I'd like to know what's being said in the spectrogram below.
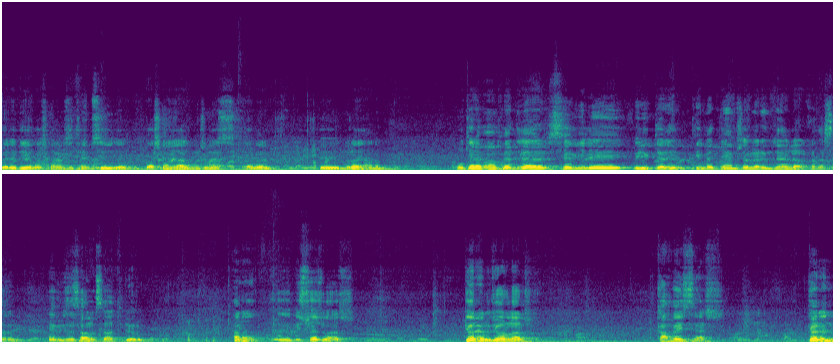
belediye başkanımızı temsil başkan yardımcımız efendim, e, Nuray Hanım. Muhterem hanımefendiler, sevgili büyüklerim, kıymetli hemşerilerim, değerli arkadaşlarım. Hepinize sağlık saat diliyorum. Hani e, bir söz var. Gönül diyorlar kahve ister. Gönül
